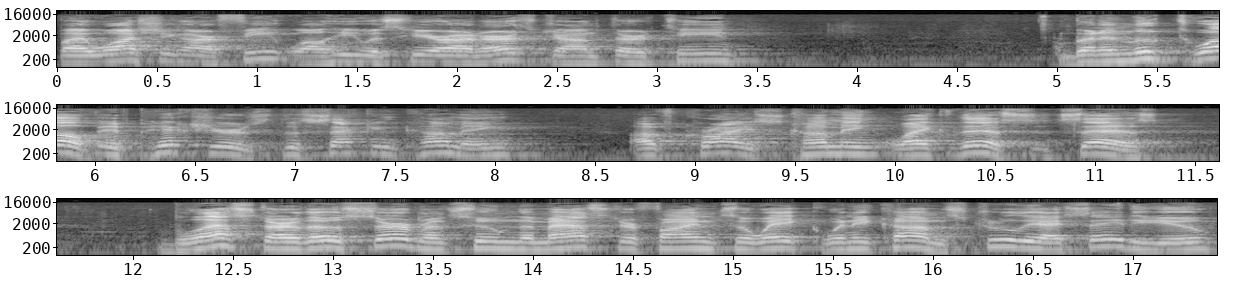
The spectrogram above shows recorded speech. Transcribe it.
by washing our feet while he was here on earth, John 13, but in Luke 12, it pictures the second coming of Christ coming like this. It says, Blessed are those servants whom the master finds awake when he comes. Truly I say to you,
